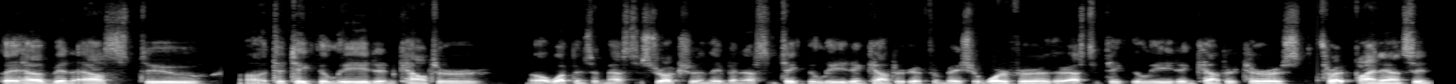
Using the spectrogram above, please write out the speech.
They have been asked to uh, to take the lead and counter uh, weapons of mass destruction. They've been asked to take the lead in counter information warfare. They're asked to take the lead in counter terrorist threat financing.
